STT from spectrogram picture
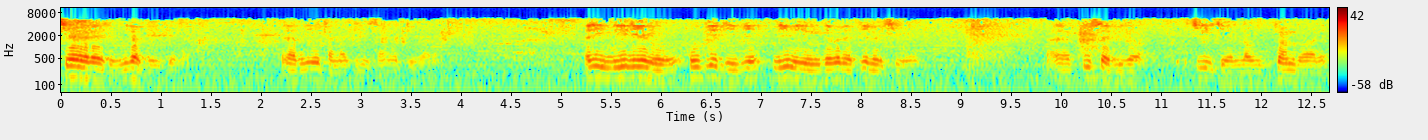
ရှင်းရတဲ့ဆိုပြီးတော့ပြေးပြတယ်အဲ့ဒါပြီးဌာနပြည်ဆိုင်ရတူရတယ်အဲ့ဒီမီးလေးကိုဟိုပြစ်ဒီပြစ်မီးမီးကိုတကယ်ပြစ်လို့ရှိရင်အဲကုဆက်ပြီးတော့အကြီးအကျယ်လောင်ကျွမ်းသွားတဲ့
